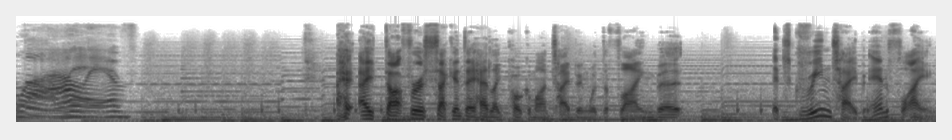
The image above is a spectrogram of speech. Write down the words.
Olive. I, I thought for a second they had like Pokemon typing with the flying bit. It's green type and flying.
